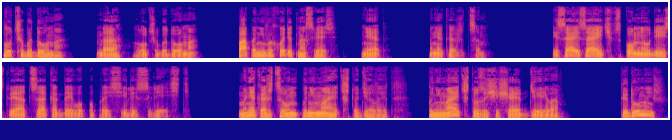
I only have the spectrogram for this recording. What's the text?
«Лучше бы дома». «Да, лучше бы дома». «Папа не выходит на связь?» «Нет, мне кажется». Исай Исаич вспомнил действия отца, когда его попросили слезть. «Мне кажется, он понимает, что делает понимает, что защищает дерево. Ты думаешь?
